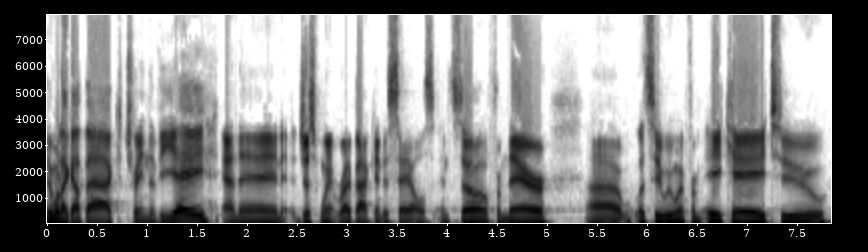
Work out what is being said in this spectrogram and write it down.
Then when I got back, trained the VA, and then just went right back into sales. And so from there, uh, let's see, we went from AK to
